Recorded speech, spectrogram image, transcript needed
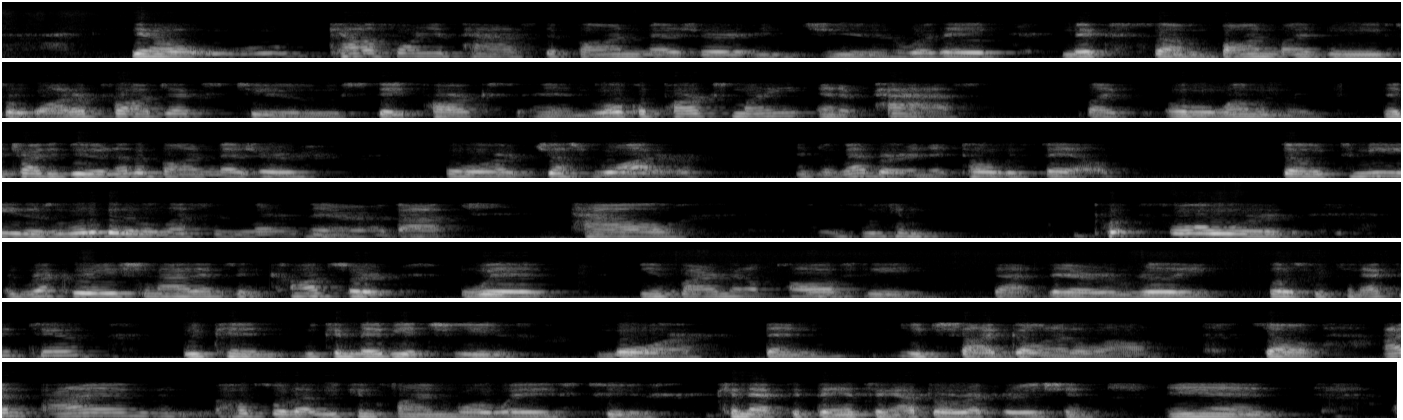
you know, California passed a bond measure in June where they mixed some bond money for water projects to state parks and local parks money, and it passed like overwhelmingly. They tried to do another bond measure for just water in November, and it totally failed. So to me, there's a little bit of a lesson learned there about how if we can put forward recreation items in concert with the environmental policy that they're really closely connected to, we can we can maybe achieve more than each side going it alone. So I'm I'm hopeful that we can find more ways to connect advancing outdoor recreation and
